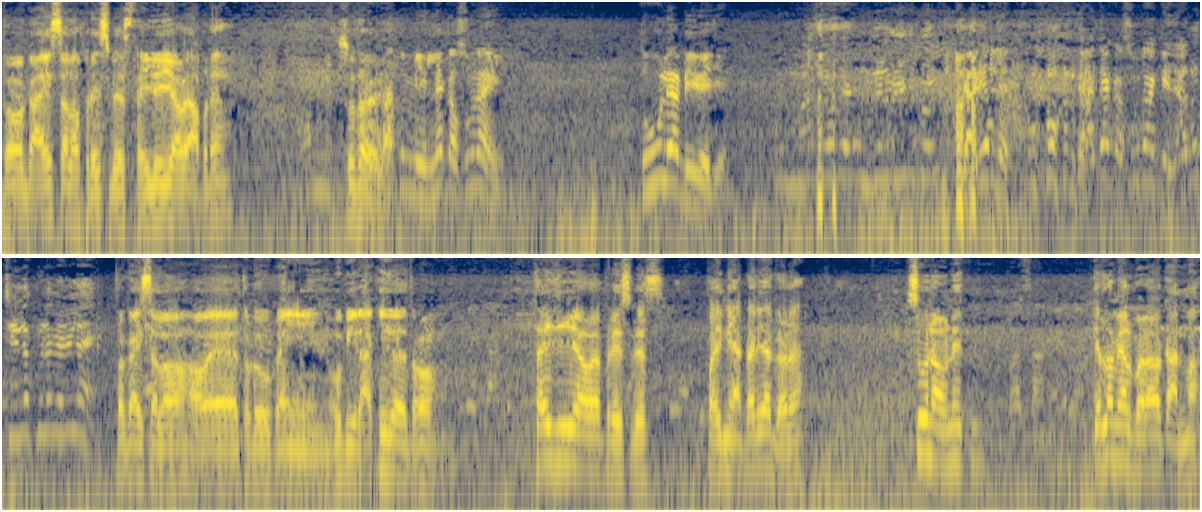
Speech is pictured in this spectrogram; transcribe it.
તો ગાઈસ ચાલો ફ્રેશ બેશ થઈ જઈએ હવે આપણે. શું થયું તું મિલ ને કશું નહીં. તું લે બીવે છે. તો કઈ ચાલો હવે થોડું કઈ ઊભી રાખી જાય તો થઈ જઈએ હવે ફ્રેશ બેશ પછી ત્યાં કરીએ ઘરે. શું નવનીત કેટલો મેલ ભરાવે કાનમાં?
